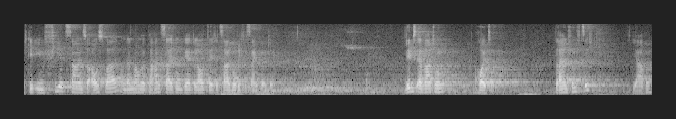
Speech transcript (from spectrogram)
Ich gebe Ihnen vier Zahlen zur Auswahl und dann machen wir per Handzeichen, wer glaubt, welche Zahl wohl richtig sein könnte. Lebenserwartung heute 53 Jahre,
